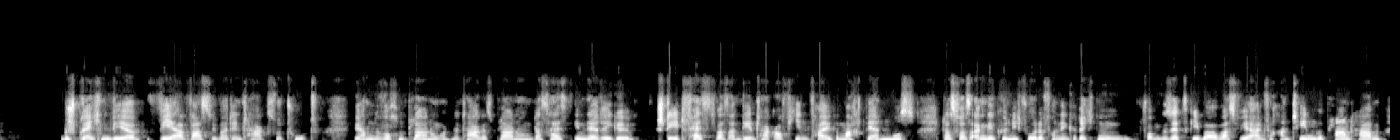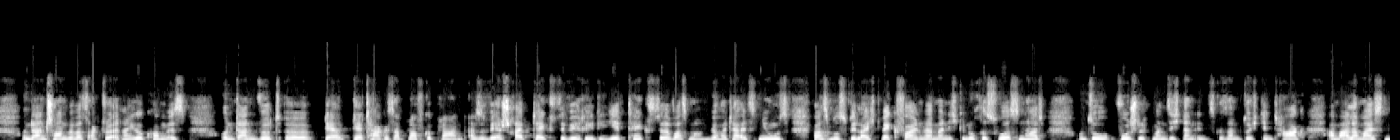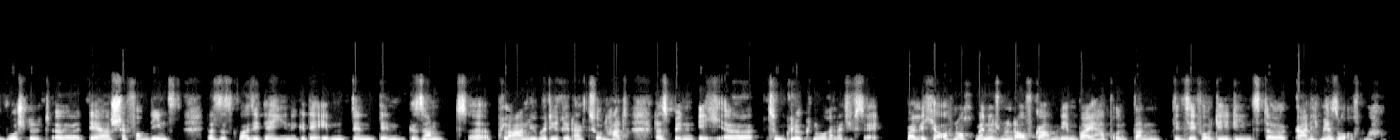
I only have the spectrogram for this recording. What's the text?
besprechen wir, wer was über den Tag so tut. Wir haben eine Wochenplanung und eine Tagesplanung. Das heißt, in der Regel steht fest, was an dem Tag auf jeden Fall gemacht werden muss. Das, was angekündigt wurde von den Gerichten, vom Gesetzgeber, was wir einfach an Themen geplant haben. Und dann schauen wir, was aktuell reingekommen ist. Und dann wird äh, der, der Tagesablauf geplant. Also wer schreibt Texte, wer redigiert Texte, was machen wir heute als News, was muss vielleicht wegfallen, weil man nicht genug Ressourcen hat. Und so wurschtelt man sich dann insgesamt durch den Tag. Am allermeisten wurschtelt äh, der Chef vom Dienst. Das ist quasi derjenige, der eben den, den Gesamtplan äh, über die Redaktion hat. Das bin ich äh, zum Glück nur relativ selten weil ich ja auch noch Managementaufgaben nebenbei habe und dann den CVD-Dienst äh, gar nicht mehr so oft mache.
